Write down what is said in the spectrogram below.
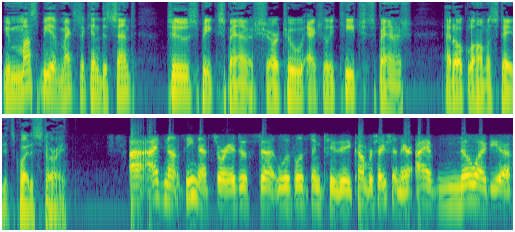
you must be of Mexican descent to speak Spanish or to actually teach Spanish at Oklahoma State. It's quite a story. I, I've not seen that story. I just uh, was listening to the conversation there. I have no idea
